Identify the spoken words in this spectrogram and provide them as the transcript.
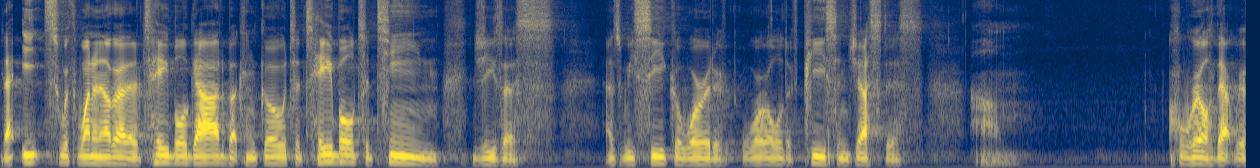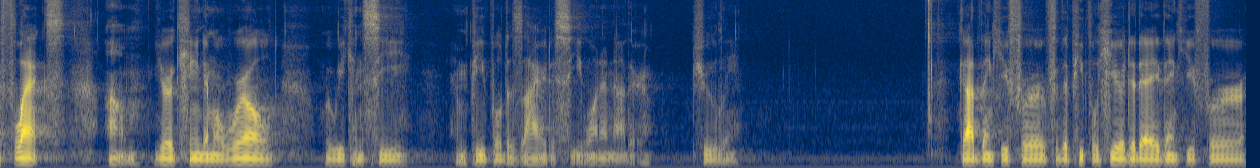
that eats with one another at a table, God, but can go to table to team, Jesus, as we seek a of, world of peace and justice, um, a world that reflects um, your kingdom, a world where we can see and people desire to see one another truly. God, thank you for, for the people here today. Thank you for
